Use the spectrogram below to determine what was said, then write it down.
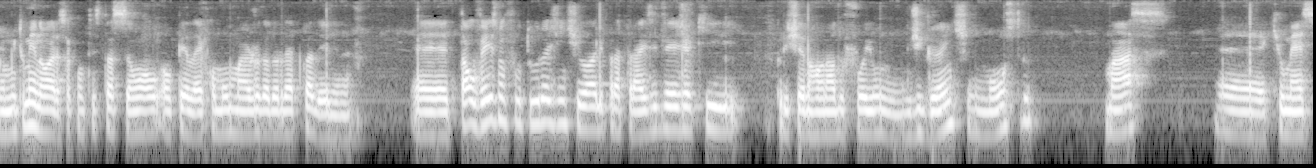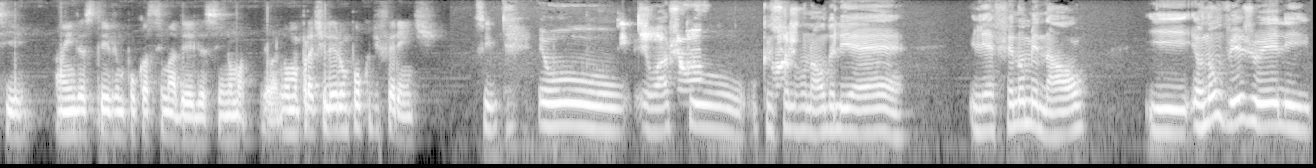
É muito menor essa contestação ao, ao Pelé como o maior jogador da época dele, né? É, talvez no futuro a gente olhe para trás e veja que o Cristiano Ronaldo foi um gigante, um monstro, mas é, que o Messi ainda esteve um pouco acima dele, assim, numa, numa prateleira um pouco diferente. Sim, eu, eu acho que o, o Cristiano Ronaldo ele é, ele é fenomenal e eu não vejo ele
